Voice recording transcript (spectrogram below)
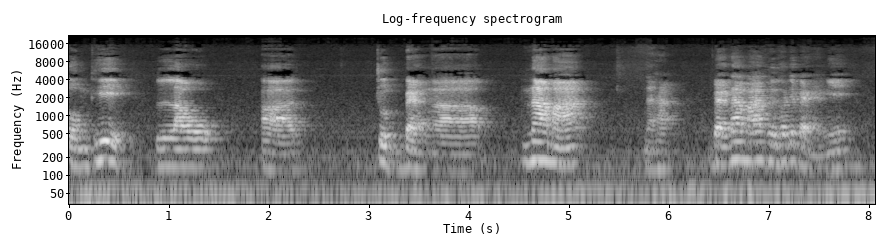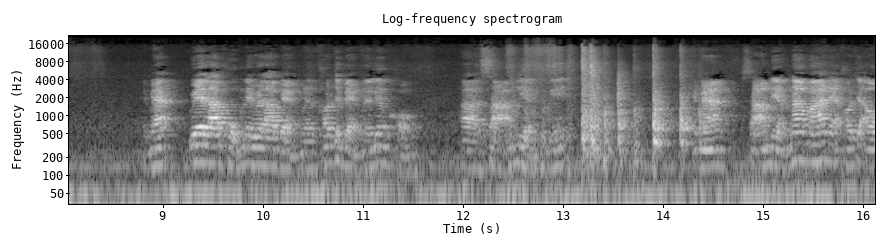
ตรงที่เราจุดแบ่งหน้าม้านะฮะ แบ่งหน้าม้าคือเขาจะแบ่งอย่างนี้ เห็นไหมเวลาผมในเวลาแบ่งเนี่ยเขาจะแบ่งในเรื่องของอสามเหลี่ยมตรงนี้ เห็นไหมสามเหลี่ยมหน้าม้าเนี่ยเขาจะเอา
